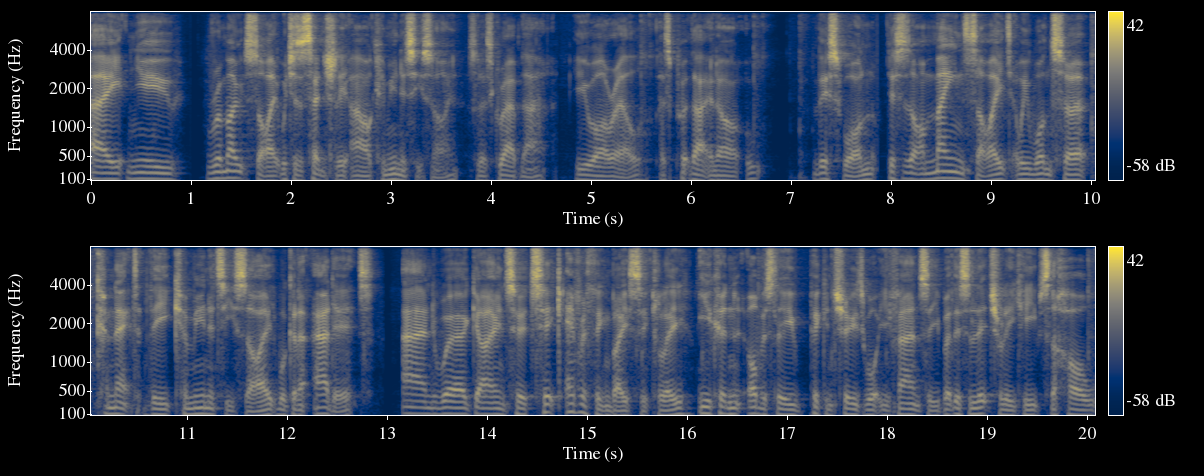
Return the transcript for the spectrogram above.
a new remote site, which is essentially our community site. So let's grab that URL. Let's put that in our ooh, this one. This is our main site, and we want to connect the community site. We're going to add it. And we're going to tick everything basically. You can obviously pick and choose what you fancy, but this literally keeps the whole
